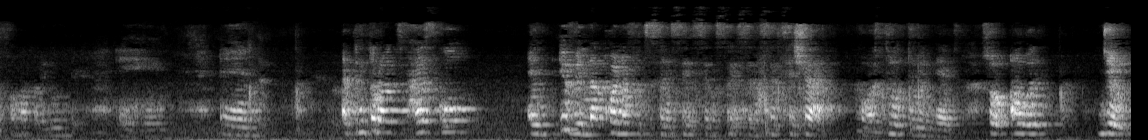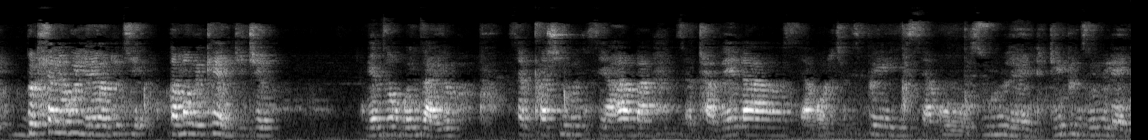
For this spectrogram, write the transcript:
of amabhaluni ehe and i think throughout high school and even nakhona futhi sengisetheshara i was still doing that. So i was nje bekuhlale kuyileyo nto ukuthi ngama-weekend nje ngenza engikwenzayo siyaqashiwe siyahamba siyatravela siyako-richards bay siyako-zululand deep in zululand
